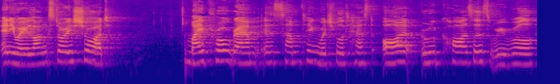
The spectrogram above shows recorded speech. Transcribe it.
Anyway, long story short, my program is something which will test all root causes. We will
